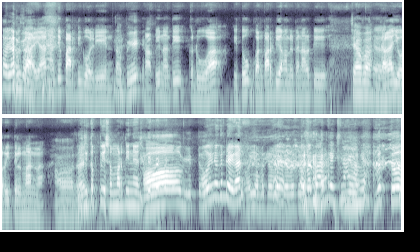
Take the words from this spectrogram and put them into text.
Oh, enggak. saya nanti Fardi golin. Tapi Tapi nanti kedua itu bukan Fardi yang ambil penalti. Siapa? Misalnya Yori Tillman lah. Oh, Terus terus. ditepis sama Martinez. Oh, gitu. Oh ini gede kan? Oh iya betul betul betul. Hebat banget kayak Cenayang ya. Betul.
